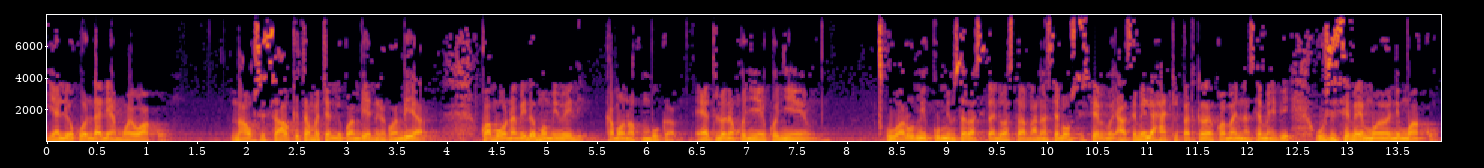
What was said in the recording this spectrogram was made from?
yaliyoko ndani ya moyo wako. Na usisahau kitu ambacho nilikwambia. Nikakwambia kwamba una midomo miwili kama unakumbuka. E, tuliona kwenye kwenye warumi kumi mstari wa sita hadi wa saba. Anasema anasema ile haki patikana kwa amani nasema hivi usiseme moyoni mwako.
